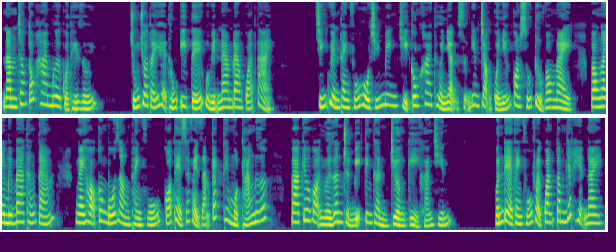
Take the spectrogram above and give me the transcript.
nằm trong top 20 của thế giới. Chúng cho thấy hệ thống y tế của Việt Nam đang quá tải. Chính quyền thành phố Hồ Chí Minh chỉ công khai thừa nhận sự nghiêm trọng của những con số tử vong này vào ngày 13 tháng 8, ngày họ công bố rằng thành phố có thể sẽ phải giãn cách thêm một tháng nữa và kêu gọi người dân chuẩn bị tinh thần trường kỳ kháng chiến. Vấn đề thành phố phải quan tâm nhất hiện nay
